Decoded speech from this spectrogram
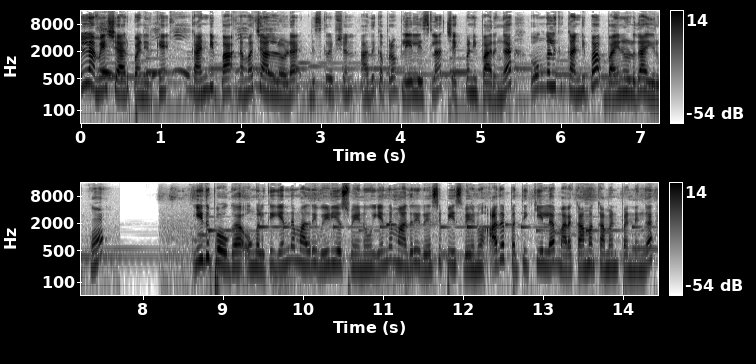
எல்லாமே ஷேர் பண்ணியிருக்கேன். கண்டிப்பாக நம்ம சேனலோட டிஸ்கிரிப்ஷன் அதுக்கப்புறம் ப்ளேலிஸ்ட்லாம் செக் பண்ணி பாருங்கள் உங்களுக்கு கண்டிப்பாக பயனுள்ளதாக இருக்கும். இது போக உங்களுக்கு எந்த மாதிரி வீடியோஸ் வேணும் எந்த மாதிரி ரெசிபிஸ் வேணும் அதை பற்றி கீழே மறக்காமல் கமெண்ட் பண்ணுங்கள்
